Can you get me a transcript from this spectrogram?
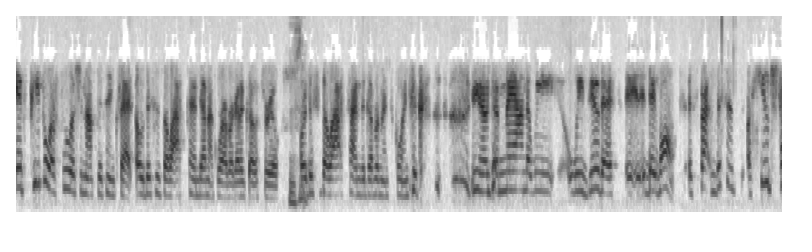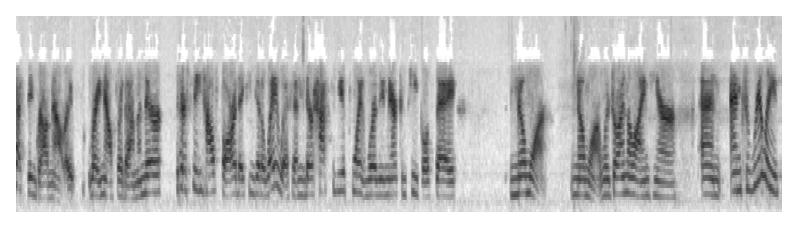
if people are foolish enough to think that oh, this is the last pandemic we're ever going to go through, Mhm. or this is the last time the government's going to, you know, demand that we we do this, i they won't. This is a huge testing ground now, right right now for them, and they're they're seeing how far they can get away with. And there has to be a point where the American people say, no more, no more. We're drawing the line here, and and to really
